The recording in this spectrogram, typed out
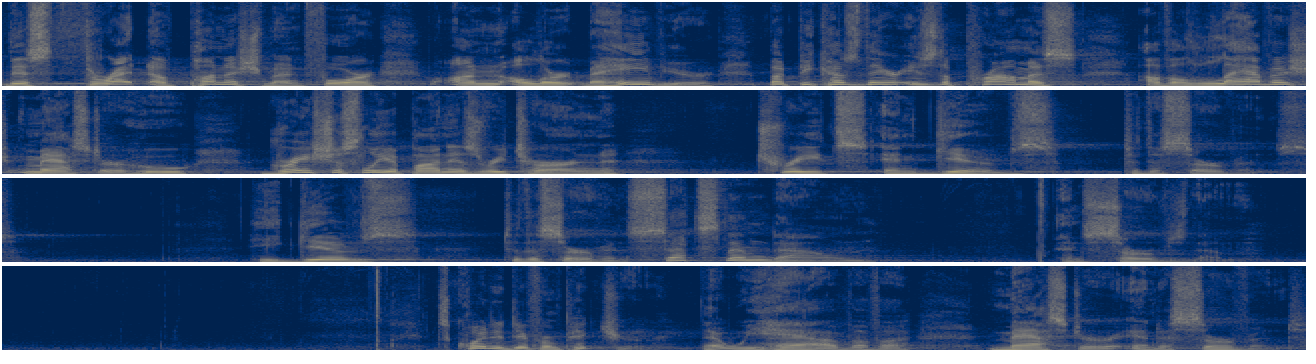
this threat of punishment for unalert behavior but because there is the promise of a lavish master who graciously upon his return treats and gives to the servants. He gives to the servants sets them down and serves them. It's quite a different picture that we have of a master and a servant.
